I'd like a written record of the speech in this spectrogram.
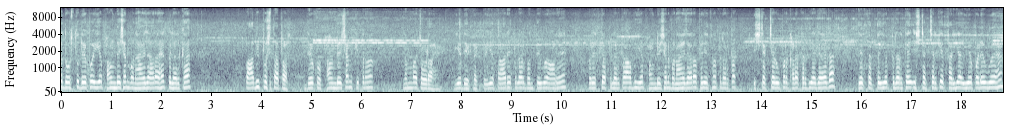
से दोस्तों देखो, ये फाउंडेशन बनाया जा रहा है पिलर का, पावी पुश्ता पर। देखो फाउंडेशन कितना लंबा चौड़ा है, ये देख सकते हो। ये सारे पिलर बनते हुए आ रहे हैं और इसका पिलर का अब ये फाउंडेशन बनाया जा रहा है, फिर इसमें पिलर का स्ट्रक्चर ऊपर खड़ा कर दिया जाएगा। देख सकते हो, ये पिलर के स्ट्रक्चर के सरिया ये पड़े हुए हैं।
